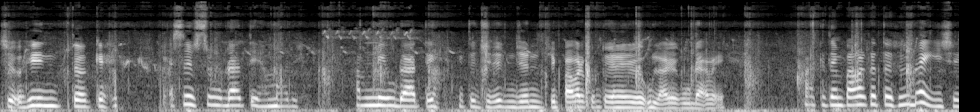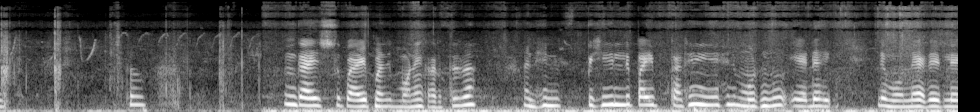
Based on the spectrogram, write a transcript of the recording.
ચોહીન તો કે ऐसे ऐसे उड़ाते हमारी हम नहीं उड़ाते ये तो जन जन જે પાવર કરતો એને એવું લાગે કે ઉડાવે બાકી તમે પાવર કરતા હશે ઉડાઈ છે તો ગાઈસ, તો પાઇપમાંથી મોને કાઢતા હતા. અને એની પહેલી પાઇપ કાઢીને એને મોરનું એડ એટલે મોરને એડ એટલે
